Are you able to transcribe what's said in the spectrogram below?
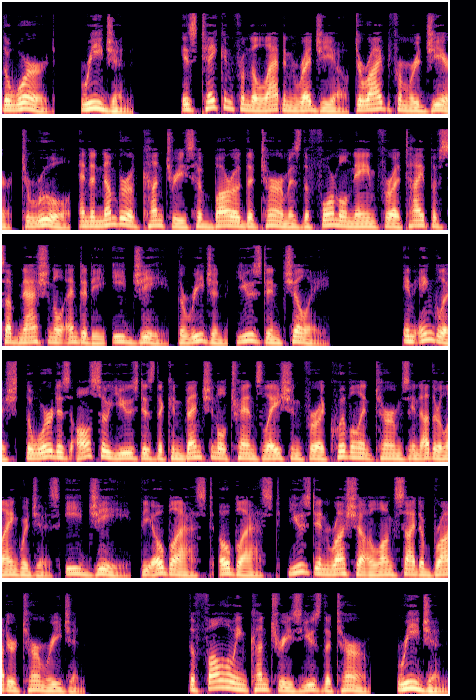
The word region is taken from the Latin regio derived from regere, to rule, and a number of countries have borrowed the term as the formal name for a type of subnational entity e.g., the region, used in Chile. In English, the word is also used as the conventional translation for equivalent terms in other languages e.g., the oblast, oblast used in Russia alongside a broader term region. The following countries use the term «region»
